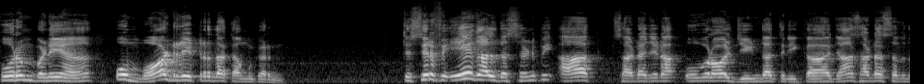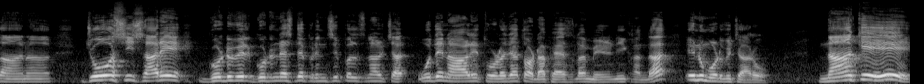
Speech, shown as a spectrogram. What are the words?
ਫੋਰਮ ਬਣਿਆ ਉਹ ਮੋਡਰੇਟਰ ਦਾ ਕੰਮ ਕਰਨ। ਤੇ ਸਿਰਫ ਇਹ ਗੱਲ ਦੱਸਣ ਵੀ ਆ ਸਾਡਾ ਜਿਹੜਾ ਓਵਰਆਲ ਜੀਣ ਦਾ ਤਰੀਕਾ ਜਾਂ ਸਾਡਾ ਸੰਵਿਧਾਨ ਆ, ਜੋ ਅਸੀਂ ਸਾਰੇ ਗੁੱਡਵਿਲ ਗੁੱਡਨੈਸ ਦੇ ਪ੍ਰਿੰਸੀਪਲਸ ਨਾਲ ਚੱਲ- ਉਹਦੇ ਨਾਲ ਇਹ ਥੋੜਾ ਜਿਹਾ ਤੁਹਾਡਾ ਫੈਸਲਾ ਮੇਲ ਨਹੀਂ ਖਾਂਦਾ ਇਹਨੂੰ ਮੁੜ ਵਿਚਾਰੋ। ਨਾ ਕਿ ਇਹ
